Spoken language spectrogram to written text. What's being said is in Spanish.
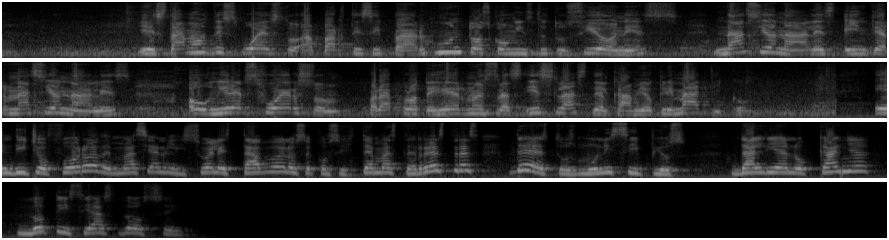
y estamos dispuestos a participar juntos con instituciones nacionales e internacionales a unir esfuerzo para proteger nuestras islas del cambio climático. En dicho foro, además se analizó el estado de los ecosistemas terrestres de estos municipios. Daliano Caña, Noticias 12.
